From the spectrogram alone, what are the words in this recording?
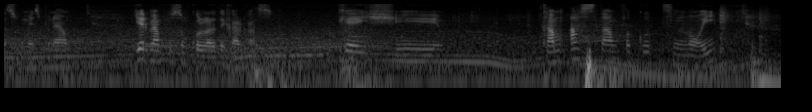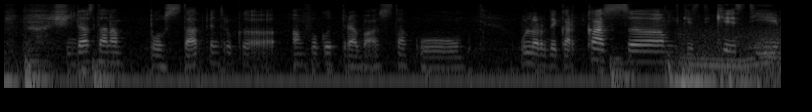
dați cum îi spuneam. Ieri mi-am pus un culoare de carcasă. Ok, și cam asta am făcut noi. Și de asta n-am postat, pentru că am făcut treaba asta cu culoare de carcasă, chestii, chestii,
